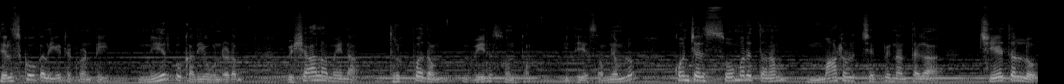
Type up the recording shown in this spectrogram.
తెలుసుకోగలిగేటటువంటి నేర్పు కలిగి ఉండడం విశాలమైన దృక్పథం వీరి సొంతం. ఇదే సమయంలో కొంచెం సోమరితనం మాటలు చెప్పినంతగా చేతల్లో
